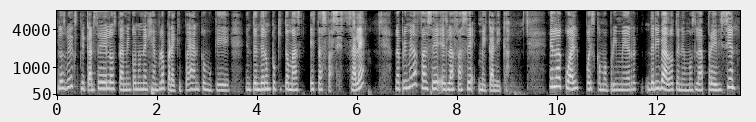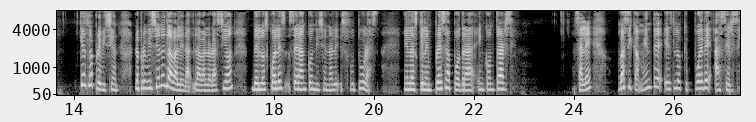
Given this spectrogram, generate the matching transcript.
Los voy a explicárselos también con un ejemplo para que puedan como que entender un poquito más estas fases, ¿sale? La primera fase es la fase mecánica, en la cual, pues como primer derivado tenemos la previsión. ¿Qué es la previsión? La previsión es la, la valoración de los cuales serán condicionales futuras en las que la empresa podrá encontrarse. ¿Sale? Básicamente es lo que puede hacerse.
